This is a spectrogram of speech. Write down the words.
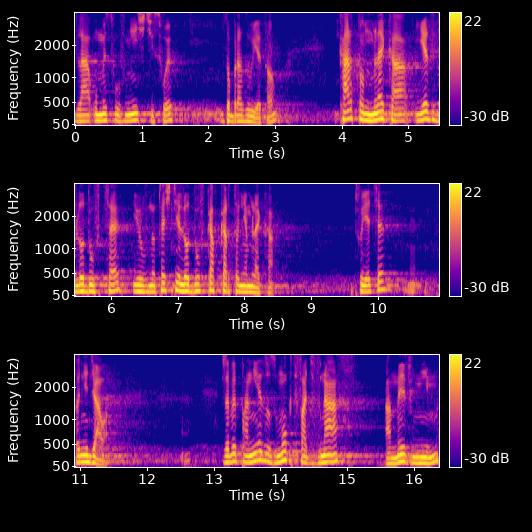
Dla umysłów mniej ścisłych zobrazuję to. Karton mleka jest w lodówce i równocześnie lodówka w kartonie mleka. Czujecie? To nie działa. Żeby Pan Jezus mógł trwać w nas, a my w Nim,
